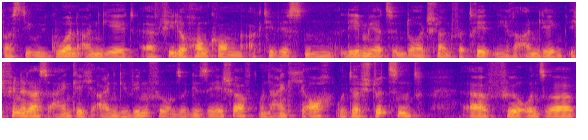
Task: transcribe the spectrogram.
was die Uiguren angeht. Äh, viele Hongkong-Aktivisten leben jetzt in Deutschland, vertreten ihre Anliegen. Ich finde das eigentlich ein Gewinn für unsere Gesellschaft und eigentlich auch unterstützend für unsere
